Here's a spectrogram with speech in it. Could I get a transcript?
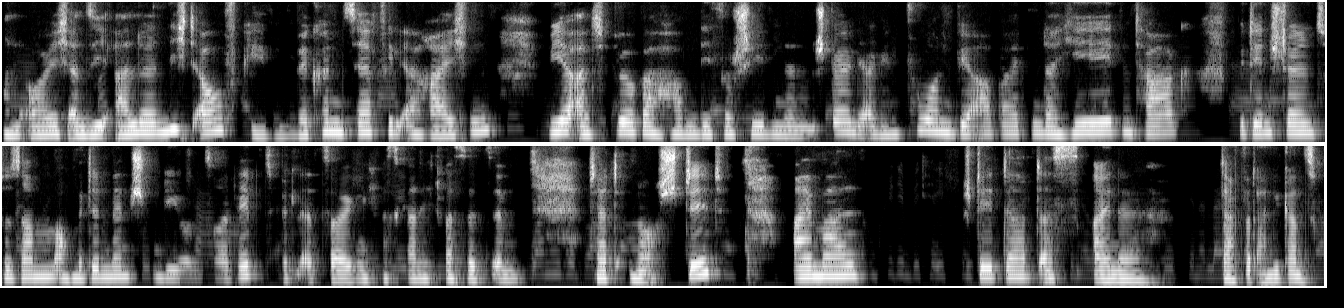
an euch, an Sie alle, nicht aufgeben. Wir können sehr viel erreichen. Wir als Bürger haben die verschiedenen Stellen, die Agenturen. Wir arbeiten da jeden Tag mit den Stellen zusammen, auch mit den Menschen, die unsere Lebensmittel erzeugen. Ich weiß gar nicht, was jetzt im Chat noch steht. Einmal steht da, dass eine, da wird eine ganz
